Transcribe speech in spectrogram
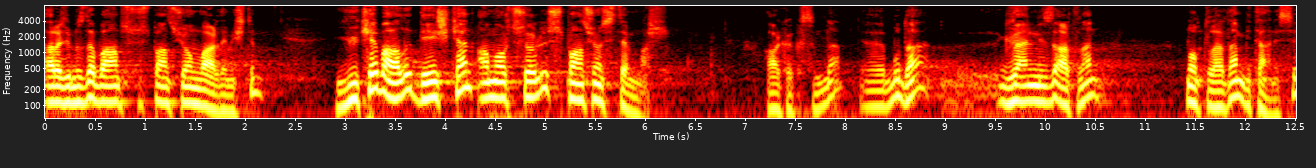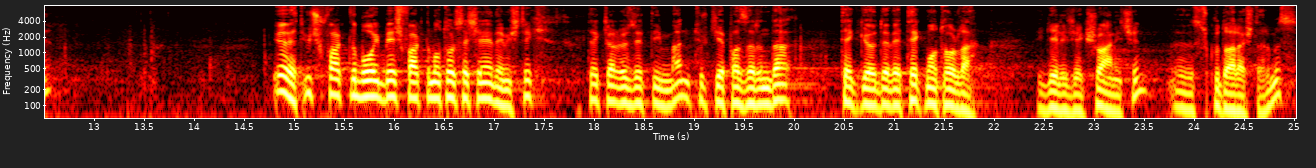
aracımızda bağımsız süspansiyon var demiştim. Yüke bağlı değişken amortisörlü süspansiyon sistemi var arka kısımda. Ee, bu da güvenliğinizi artıran noktalardan bir tanesi. Evet, 3 farklı boy, 5 farklı motor seçeneği demiştik. Tekrar özetleyeyim ben. Türkiye pazarında tek gövde ve tek motorla gelecek şu an için e, Skoda araçlarımız.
